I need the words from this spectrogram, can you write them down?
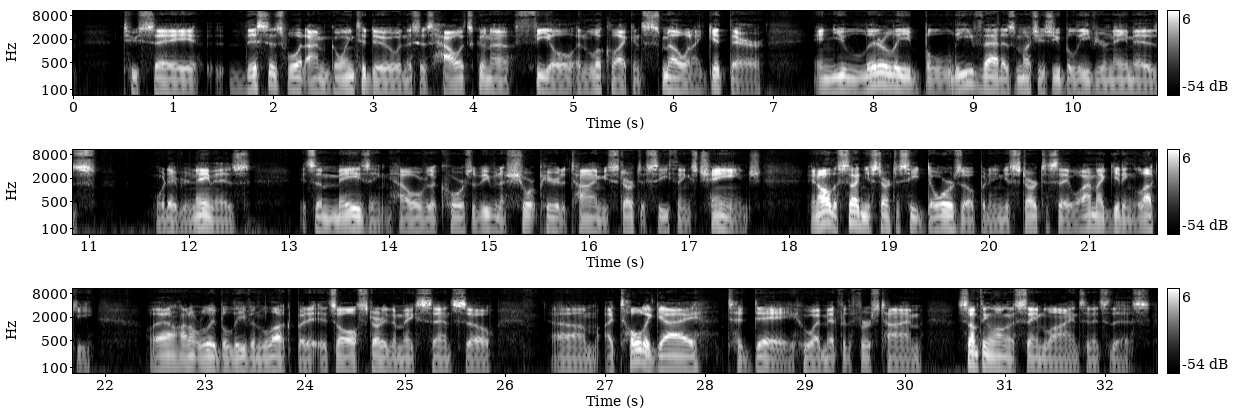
to say, this is what I'm going to do, and this is how it's going to feel and look like and smell when I get there, and you literally believe that as much as you believe your name is whatever your name is, it's amazing how over the course of even a short period of time you start to see things change and all of a sudden, you start to see doors open and you start to say, Why am I getting lucky? Well, I don't really believe in luck, but it's all starting to make sense. So um, I told a guy today who I met for the first time something along the same lines, and it's this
